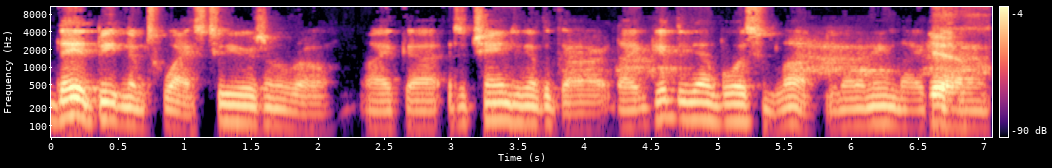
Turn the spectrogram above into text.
They had beaten them twice, two years in a row. Like uh, it's a changing of the guard. Like give the young boys some love. You know what I mean? Like yeah. Um,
